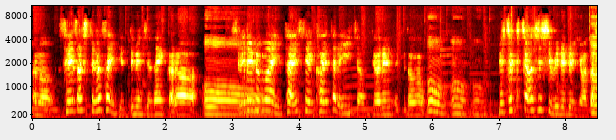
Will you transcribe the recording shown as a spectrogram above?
あの、正座してなさいって言ってるんじゃないから、しびれる前に体勢変えたらいいじゃんって言われるんだけど、うんうんうん。めちゃくちゃ足しびれるんよ、私。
